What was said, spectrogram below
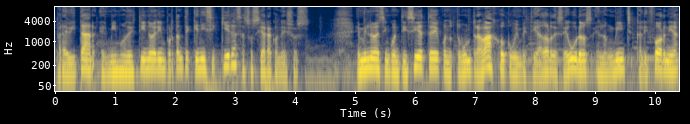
Para evitar el mismo destino era importante que ni siquiera se asociara con ellos. En 1957, cuando tomó un trabajo como investigador de seguros en Long Beach, California,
